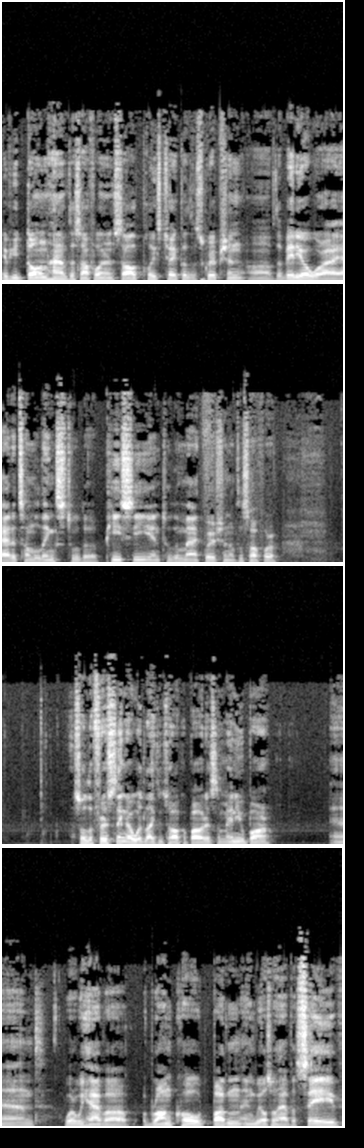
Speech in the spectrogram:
If you don't have the software installed, please check the description of the video where I added some links to the PC and to the Mac version of the software. So the first thing I would like to talk about is the menu bar and where we have a, run code button and we also have a save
